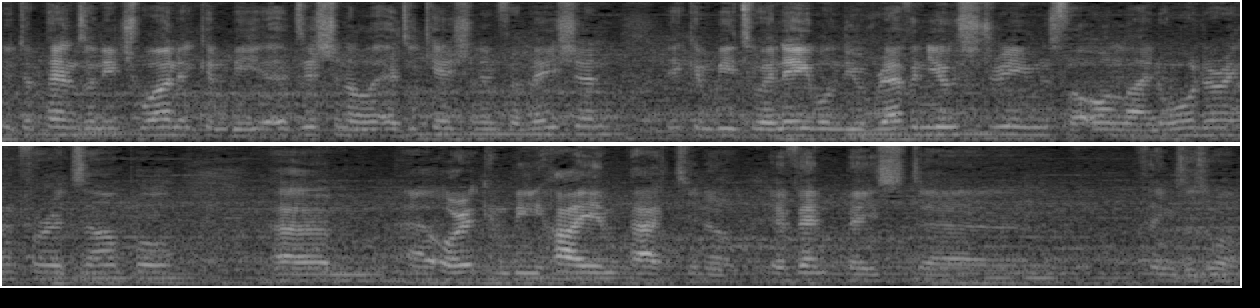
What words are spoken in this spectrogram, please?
it depends on each one. It can be additional education information. It can be to enable new revenue streams for online ordering, for example. Um, uh, or it can be high impact, you know, event-based uh, things as well.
